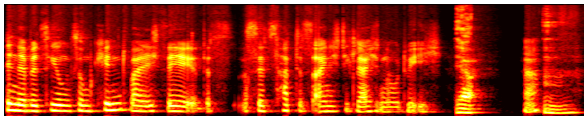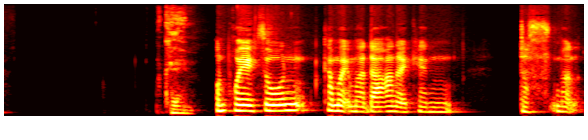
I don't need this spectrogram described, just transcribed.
in der Beziehung zum Kind, weil ich sehe, das ist jetzt, hat jetzt eigentlich die gleiche Not wie ich. Ja. Ja? Mhm. Okay. Und Projektion kann man immer daran erkennen, dass man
